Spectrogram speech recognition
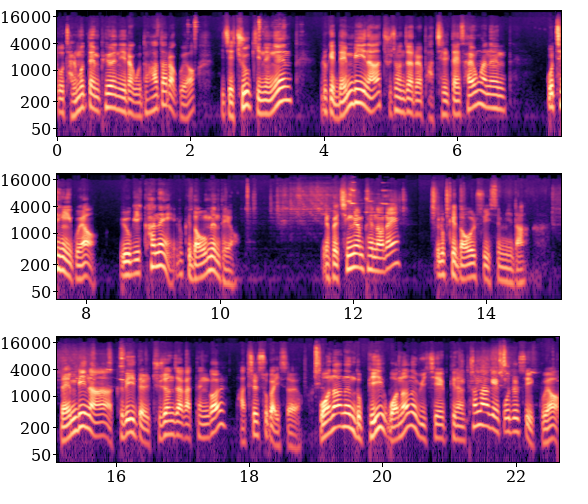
또 잘못된 표현이라고도 하더라고요. 이제 주 기능은 이렇게 냄비나 주전자를 받칠 때 사용하는 꼬챙이고요. 여기 칸에 이렇게 넣으면 돼요. 옆에 측면 패널에 이렇게 넣을 수 있습니다. 냄비나 그리들, 주전자 같은 걸 받칠 수가 있어요. 원하는 높이, 원하는 위치에 그냥 편하게 꽂을 수 있고요.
